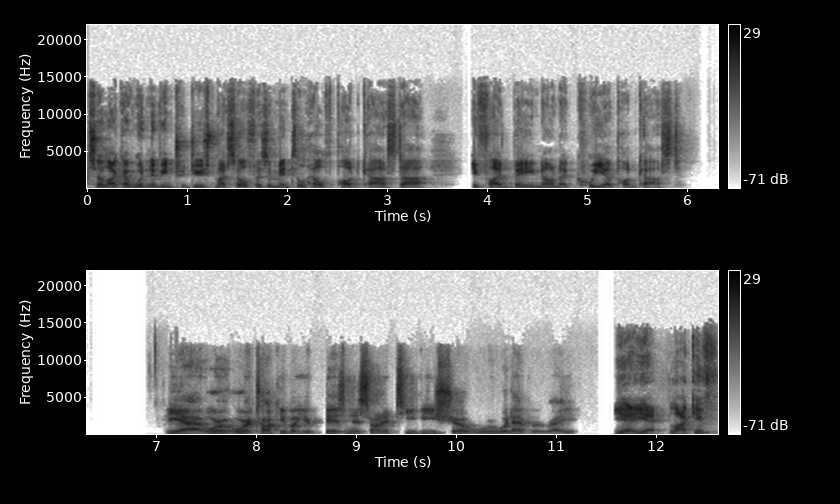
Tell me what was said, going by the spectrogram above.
So, like, I wouldn't have introduced myself as a mental health podcaster if I'd been on a queer podcast. yeah or or talking about your business on a tv show or whatever right Yeah, yeah. Like if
